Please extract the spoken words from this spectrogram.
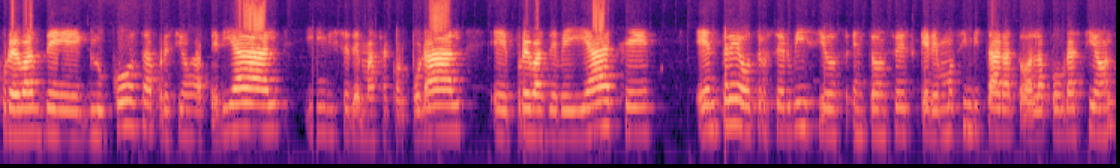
pruebas de glucosa, presión arterial, índice de masa corporal, eh, pruebas de VIH, entre otros servicios. Entonces queremos invitar a toda la población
